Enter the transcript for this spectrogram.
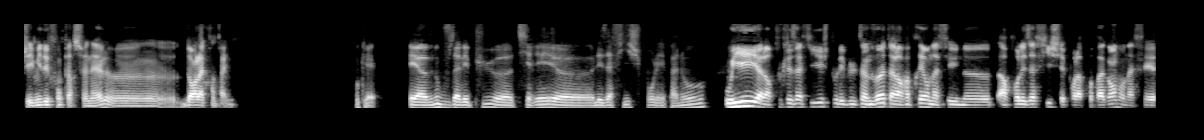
J'ai mis des fonds personnels dans la campagne. Ok. Et euh, donc, vous avez pu euh, tirer euh, les affiches pour les panneaux oui, alors toutes les affiches, tous les bulletins de vote. Alors après, on a fait une. Alors pour les affiches et pour la propagande, on a fait.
